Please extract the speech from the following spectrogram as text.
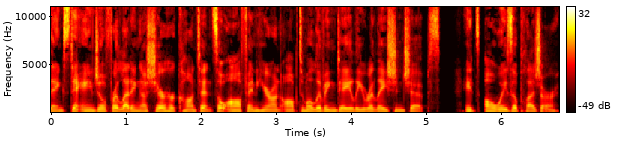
Thanks to Angel for letting us share her content so often here on Optimal Living Daily Relationships. It's always a pleasure.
